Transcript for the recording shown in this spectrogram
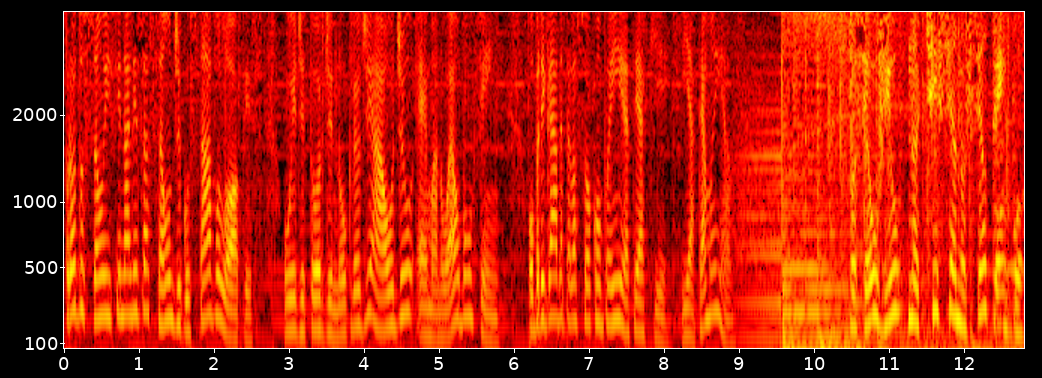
produção e finalização de Gustavo Lopes. O editor de núcleo de áudio é Manuel Bonfim. Obrigada pela sua companhia até aqui e até amanhã. Você ouviu Notícia no seu tempo.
